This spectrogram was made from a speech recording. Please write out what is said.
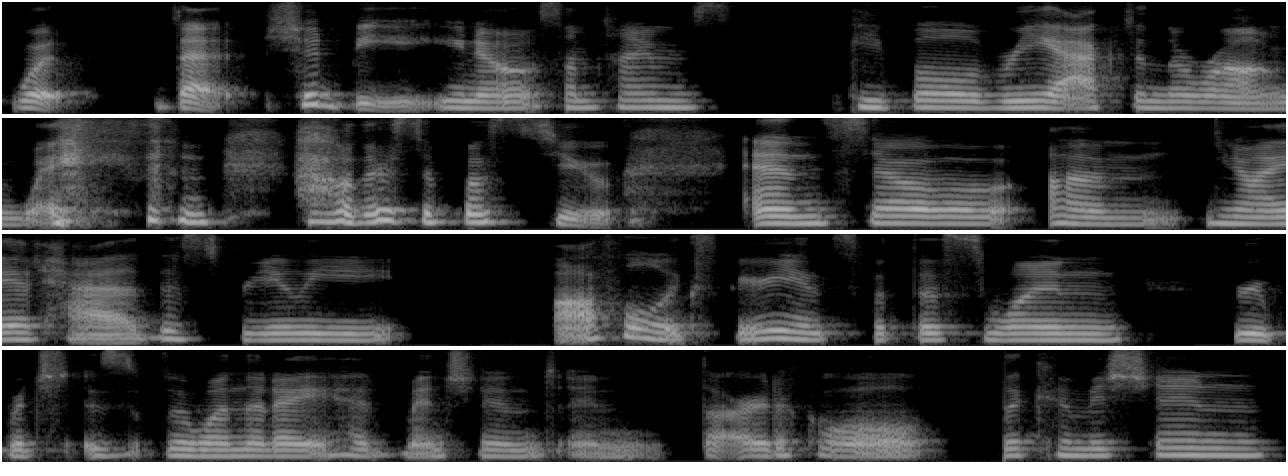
what that should be you know? Sometimes people react in the wrong way than how they're supposed to. And so um you know i had had this really awful experience with this one group which is the one that i had mentioned in the article the commission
